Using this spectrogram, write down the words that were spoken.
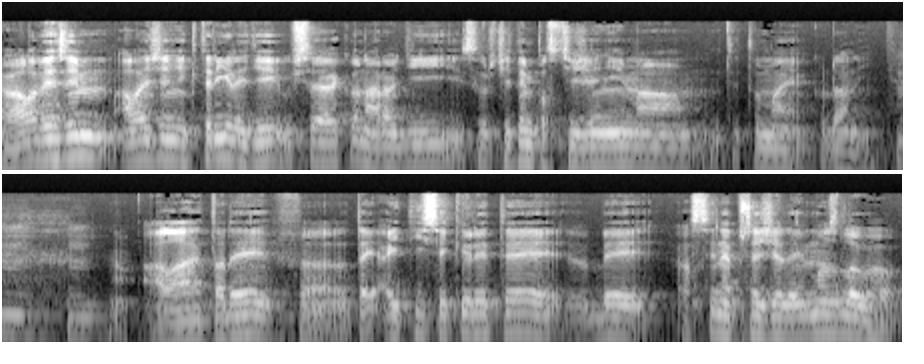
Jo, ale věřím, ale že některý lidi už se jako narodí s určitým postižením a ty to mají jako daný. No, ale tady v té IT security by asi nepřežili moc dlouho.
